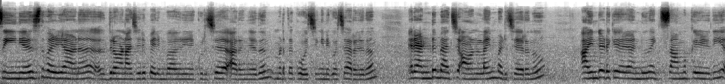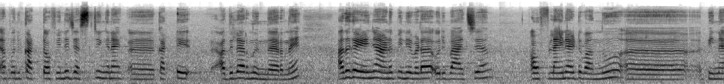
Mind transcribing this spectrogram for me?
സീനിയേഴ്സ് വഴിയാണ് ദ്രോണാചാര്യ പെരുമ്പാവൂരിനെ കുറിച്ച് അറിഞ്ഞതും ഇവിടുത്തെ കോച്ചിങ്ങിനെ കുറിച്ച് അറിഞ്ഞതും. രണ്ട് ബാച്ച് ഓൺലൈൻ പഠിച്ചായിരുന്നു. അതിന്റെ ഇടയ്ക്ക് രണ്ട് മൂന്ന് എക്സാമൊക്കെ എഴുതി അപ്പോൾ ഒരു കട്ട് ഓഫിന്റെ ജസ്റ്റ് ഇങ്ങനെ കട്ട് അതിലായിരുന്നു നിന്നായിരുന്നേ. അത് കഴിഞ്ഞാണ് പിന്നെ ഇവിടെ ഒരു ബാച്ച് ഓഫ്ലൈനായിട്ട് വന്നു. പിന്നെ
